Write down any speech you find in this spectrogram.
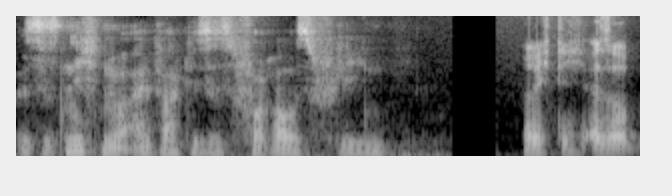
ist es nicht nur einfach dieses Vorausfliegen. Richtig, also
